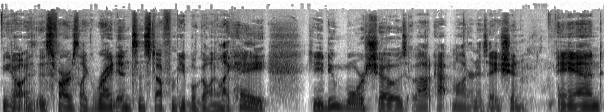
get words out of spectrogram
you know, as far as like write ins and stuff from people going like, hey, can you do more shows about app modernization? And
